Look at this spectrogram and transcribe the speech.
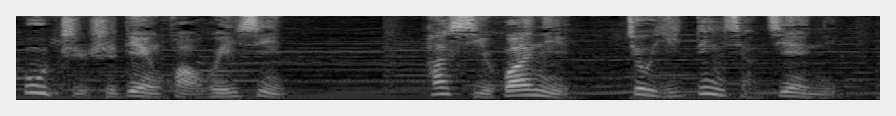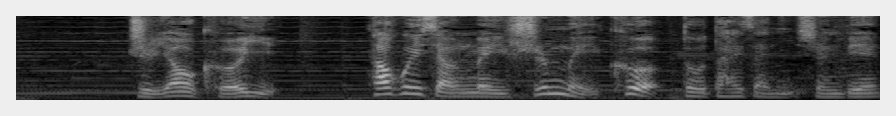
不只是电话微信，他喜欢你就一定想见你，只要可以，他会想每时每刻都待在你身边。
